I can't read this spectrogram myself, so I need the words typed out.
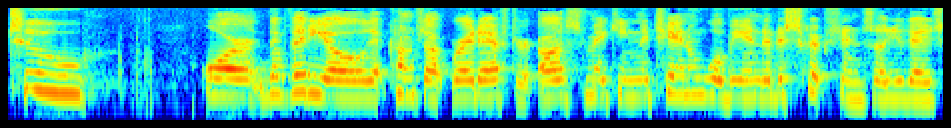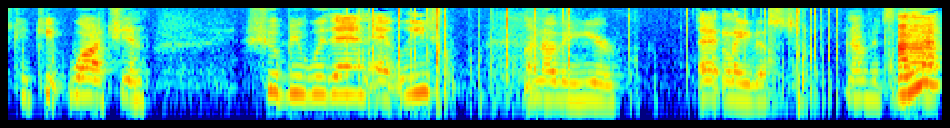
to, or the video that comes up right after us making the channel will be in the description, so you guys can keep watching. Should be within at least another year, at latest. And if it's I'm not, not-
